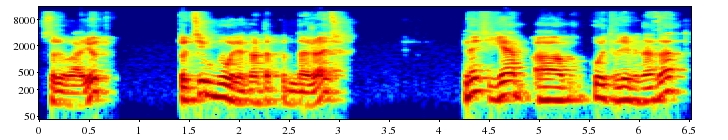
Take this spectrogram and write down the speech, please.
взрывают, то тем более надо поднажать. Знаете, я а, какое-то время назад,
